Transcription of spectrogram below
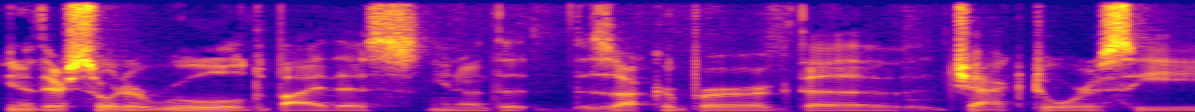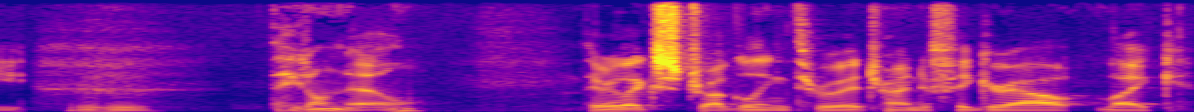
You know they're sort of ruled by this you know the, the zuckerberg the jack dorsey. Mm-hmm. They don't know. They're like struggling through it trying to figure out like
